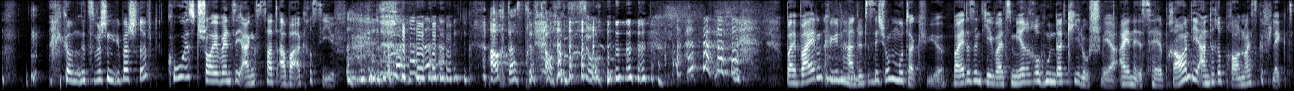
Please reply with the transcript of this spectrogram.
Kommt eine Zwischenüberschrift. Kuh ist scheu, wenn sie Angst hat, aber aggressiv. Auch das trifft auf uns zu. Bei beiden Kühen handelt es sich um Mutterkühe. Beide sind jeweils mehrere hundert Kilo schwer. Eine ist hellbraun, die andere braunweiß gefleckt.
